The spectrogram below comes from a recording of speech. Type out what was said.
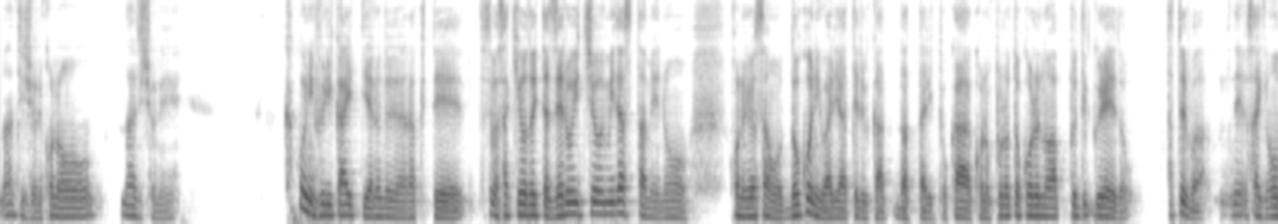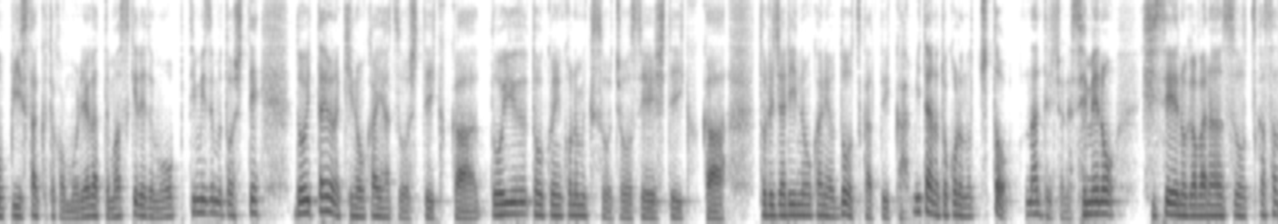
なんていうんでしょうね、この、なんでしょうね、過去に振り返ってやるのではなくて、例えば先ほど言った01を生み出すためのこの予算をどこに割り当てるかだったりとか、このプロトコルのアップグレード、例えばね、最近 OP スタックとか盛り上がってますけれども、 Optimism としてどういったような機能開発をしていくか、どういう token economics を調整していくか、トレジャリーのお金をどう使っていくか、みたいなところのちょっと、なんて言うんでしょうね、攻めの姿勢のガバナンスを司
